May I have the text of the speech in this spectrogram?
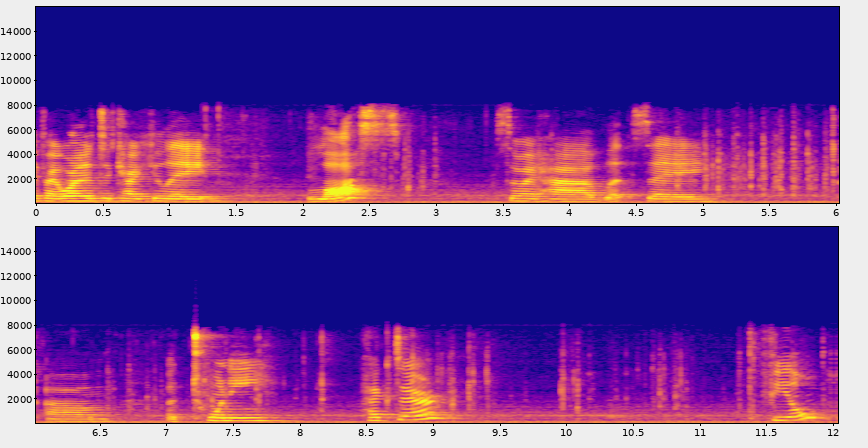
if I wanted to calculate loss, so I have, let's say, um, a 20 hectare field,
